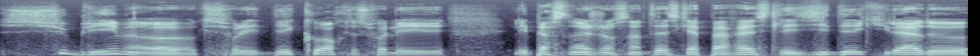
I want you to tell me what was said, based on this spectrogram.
sublime, euh, que ce soit les décors, que ce soit les, les personnages dans synthèse qui apparaissent, les idées qu'il a de,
